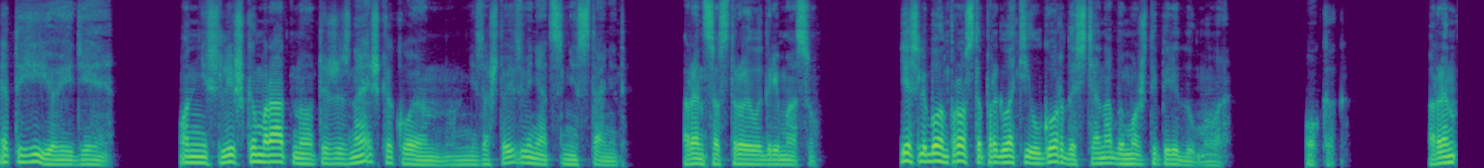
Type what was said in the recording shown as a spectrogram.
Это ее идея. Он не слишком рад, но ты же знаешь, какой он. Он ни за что извиняться не станет. Рен состроила гримасу. Если бы он просто проглотил гордость, она бы, может, и передумала. О как! Рен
